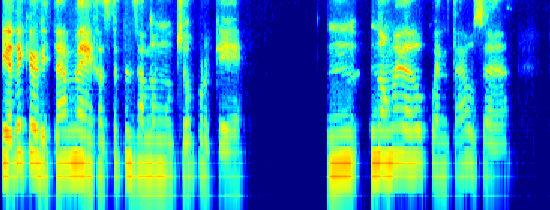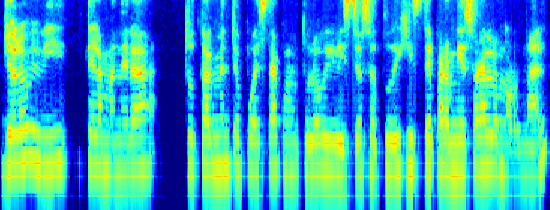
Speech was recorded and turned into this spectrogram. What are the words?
Fíjate que ahorita me dejaste pensando mucho porque no me he dado cuenta, o sea, yo lo viví de la manera totalmente opuesta como tú lo viviste, o sea, tú dijiste, para mí eso era lo normal.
